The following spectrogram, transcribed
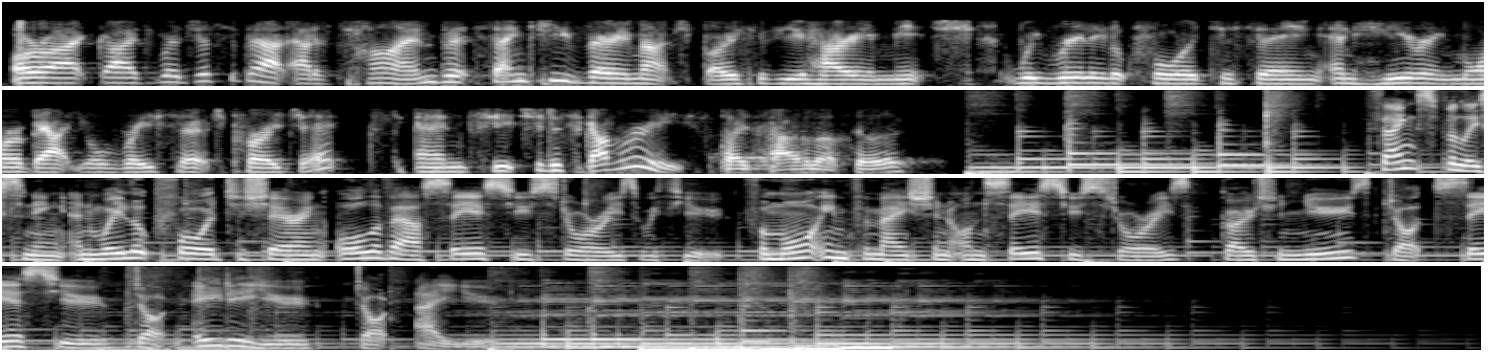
All right, guys, we're just about out of time, but thank you very much, both of you, Harry and Mitch. We really look forward to seeing and hearing more about your research projects and future discoveries. Thanks for having us, Harry. Thanks for listening, and we look forward to sharing all of our CSU stories with you. For more information on CSU stories, go to news.csu.edu.au.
